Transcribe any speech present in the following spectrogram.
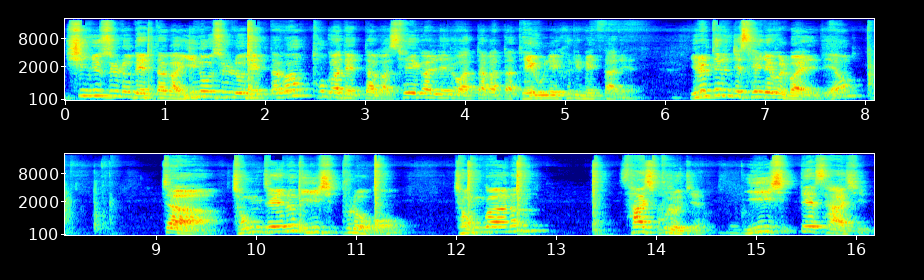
신유술로 됐다가 인호술로 됐다가 토가 됐다가 세 갈래로 왔다 갔다 대운의 흐름에 따라 이럴 때는 이제 세력을 봐야 돼요. 자, 정제는 20%고 정관은 40%죠. 20대 40.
